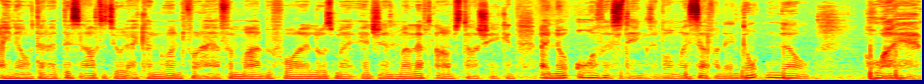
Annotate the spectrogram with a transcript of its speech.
I know that at this altitude I can run for half a mile before I lose my edge and my left arm starts shaking. I know all these things about myself and I don't know who I am.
